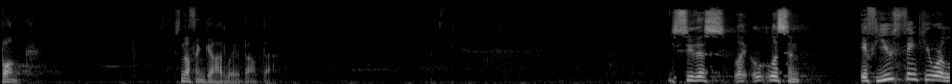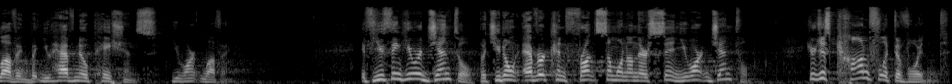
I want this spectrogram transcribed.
bunk. There's nothing godly about that. You see this? Like, listen, if you think you are loving but you have no patience, you aren't loving. If you think you are gentle but you don't ever confront someone on their sin, you aren't gentle. You're just conflict avoidant.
